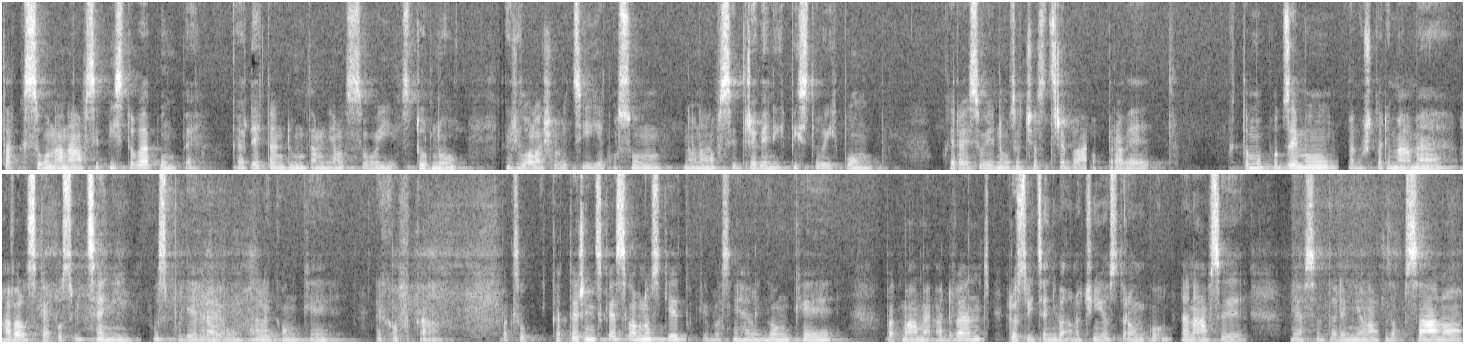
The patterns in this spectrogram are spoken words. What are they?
tak jsou na návsi pístové pumpy. Každý ten dům tam měl svoji studnu. Takže v Olašovicích je osm na návsi dřevěných pístových pump, které jsou jednou za čas třeba opravit k tomu podzimu. Pak už tady máme havelské posvícení, v hospodě hrajou heligonky, dechovka. Pak jsou kateřinské slavnosti, taky vlastně heligonky. Pak máme advent, rozsvícení vánočního stromku na návsi. Já jsem tady měla zapsáno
